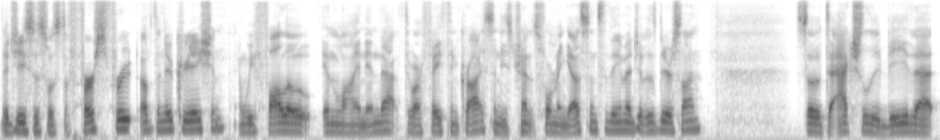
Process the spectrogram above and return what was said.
that Jesus was the first fruit of the new creation, and we follow in line in that through our faith in Christ, and He's transforming us into the image of His dear Son. So to actually be that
